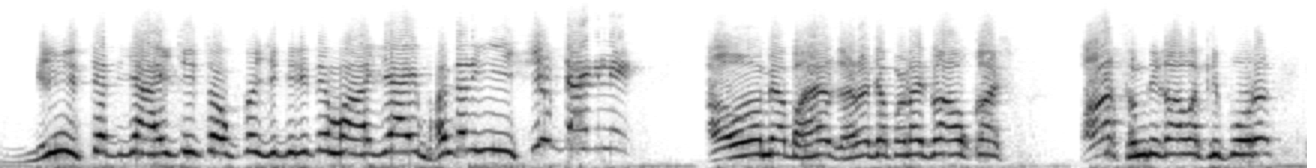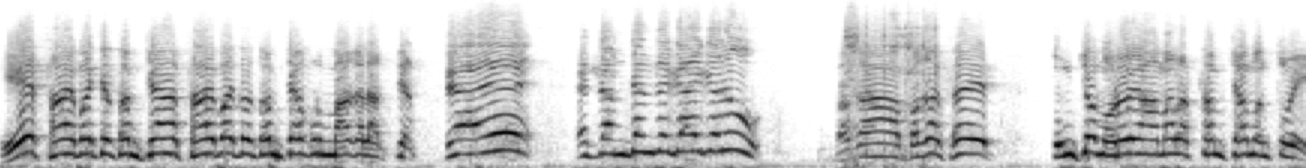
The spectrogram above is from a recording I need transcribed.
मी नुसत्या तिच्या आईची चौकशी केली ते माझी आई भंडारी इशी टाकली. अहो म्या बाहेर घराच्या पडायचा अवकाश. आज समधी गावातली पोरं हे साहेबाच्या चमच्या साहेबाच्या चमच्याकडून मागा लागतात. चमच्यांचं काय करू? बघा बघा साहेब तुमच्या म्हणून आम्हाला चमचा म्हणतोय.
